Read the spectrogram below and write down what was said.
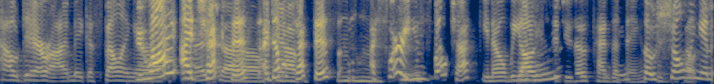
how dare I make a spelling error? Do I? I check this. I don't yeah. check this. Mm-hmm. I swear, you spell check. You know, we mm-hmm. all used to mm-hmm. do those kinds of things. So showing it,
